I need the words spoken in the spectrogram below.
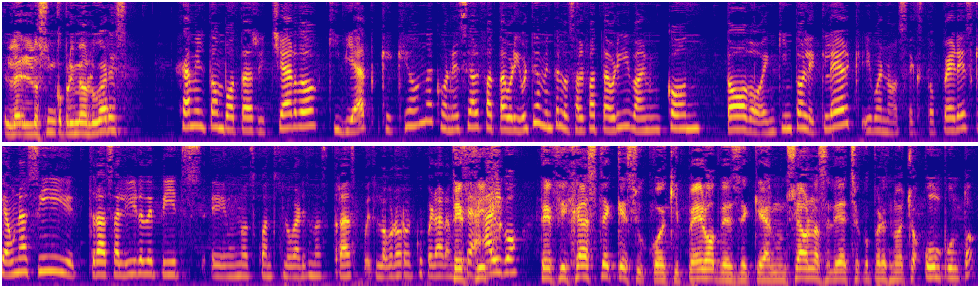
los cinco primeros lugares? Hamilton, Bottas, Ricciardo, Kvyat, que qué onda con ese Alfa Tauri. Últimamente los Alfa Tauri van con todo. En quinto Leclerc y bueno, sexto Pérez, que aún así, tras salir de pits eh, unos cuantos lugares más atrás, pues logró recuperar aunque ¿Te, sea fij- algo. ¿Te fijaste que su coequipero, desde que anunciaron la salida de Checo Pérez, no ha hecho un punto?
